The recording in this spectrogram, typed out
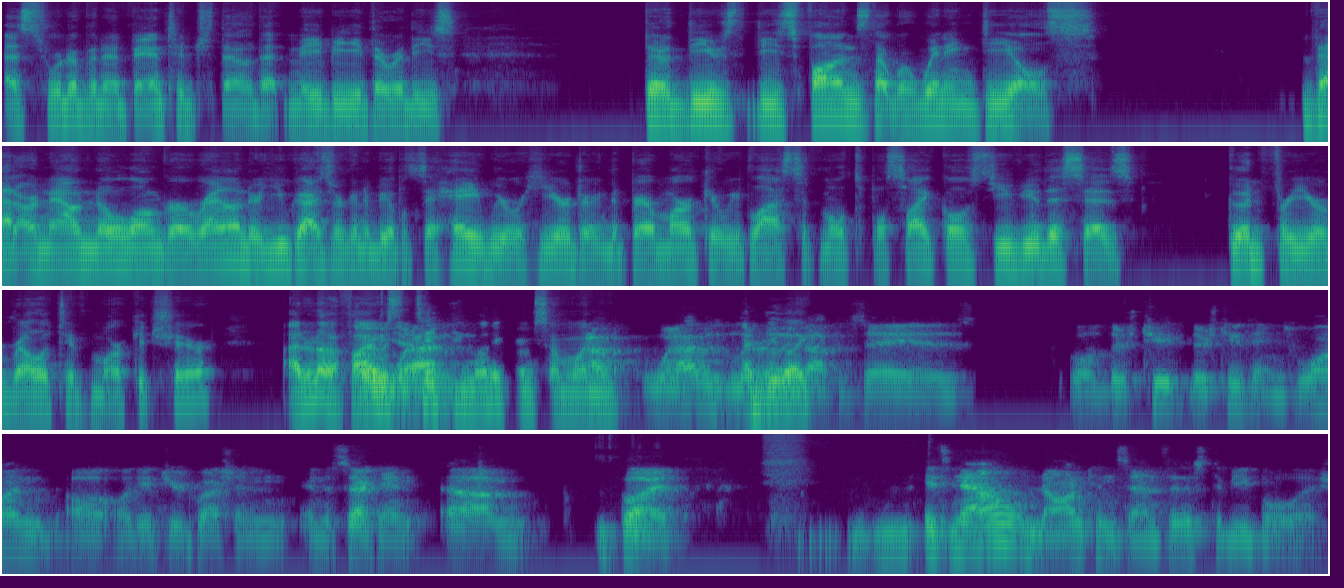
as sort of an advantage, though, that maybe there were these there these these funds that were winning deals that are now no longer around, or you guys are going to be able to say, hey, we were here during the bear market, we've lasted multiple cycles. Do you view this as good for your relative market share? I don't know. If I was taking money from someone, I, what I was literally like, about to say is, well, there's two there's two things. One, I'll, I'll get to your question in a second, um, but it's now non-consensus to be bullish.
